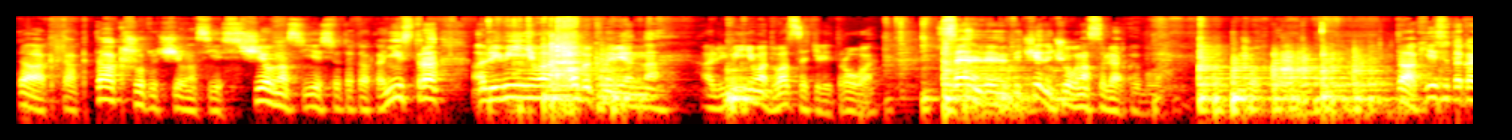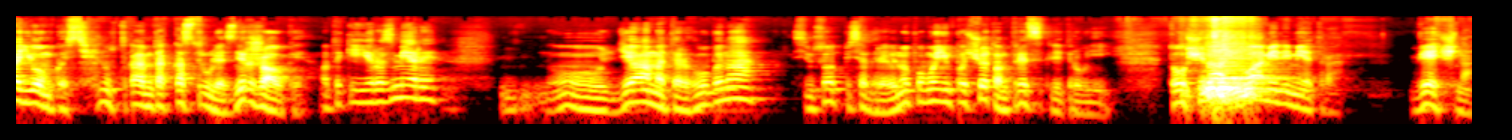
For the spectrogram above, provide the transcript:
Так, так, так, що тут ще у нас є? Ще у нас є ось така каністра алюмінієва, обикновенна. Алюмінієва 20-літрова. Все ніде не тече, нічого, вона з соляркою була. Чітко. Так, є ось така ємкость, ну, скажімо так, каструля з нержавки. Отакі її розміри. Ну, діаметр, глибина 750 гривень. Ну, по моїм подсчетам 30 літрів в ній. Толщина 2 мм. Вічна.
